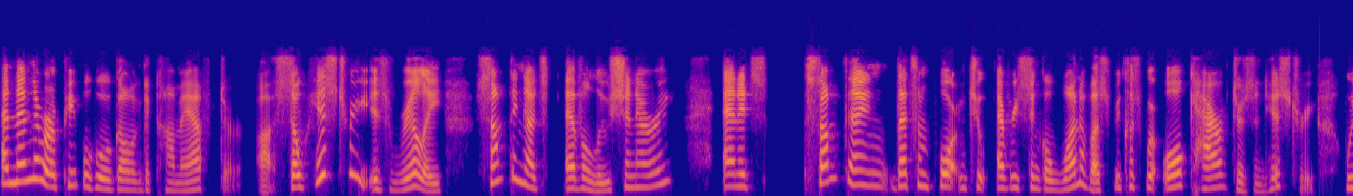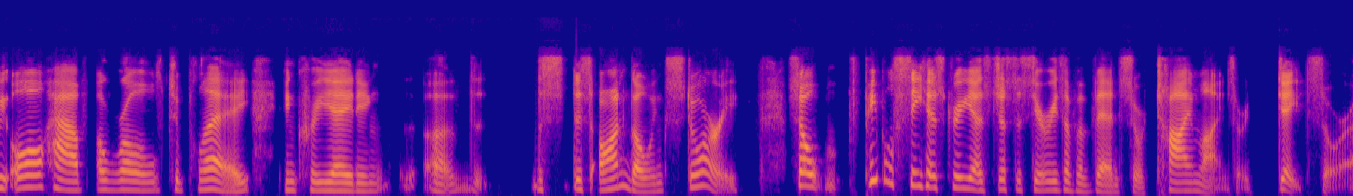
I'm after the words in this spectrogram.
And then there are people who are going to come after us. So history is really something that's evolutionary and it's something that's important to every single one of us because we're all characters in history. We all have a role to play in creating uh, th- this, this ongoing story. So people see history as just a series of events or timelines or dates or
